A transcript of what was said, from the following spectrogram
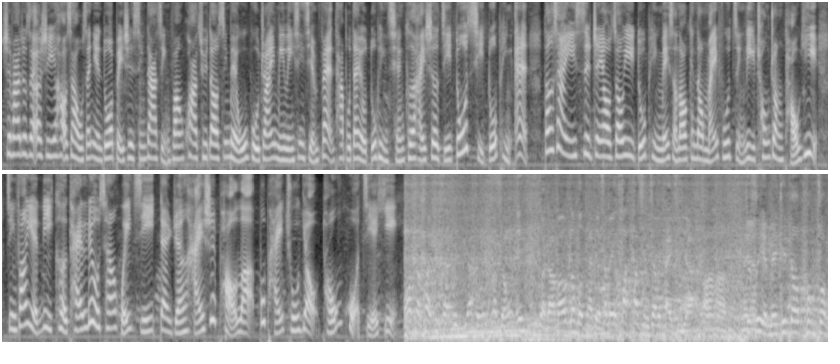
事发就在二十一号下午三点多，北市新大警方跨区到新北五股抓一名林姓嫌犯，他不但有毒品前科，还涉及多起毒品案。当下疑似正要交易毒品，没想到看到埋伏警力冲撞逃逸，警方也立刻开六枪回击，但人还是跑了，不排除有同伙接应。我看看警察不哎，奇怪，哪包拢无听到上面发发生什么代志啊？啊哈，就是也没听到碰撞。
